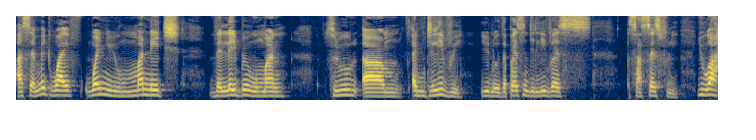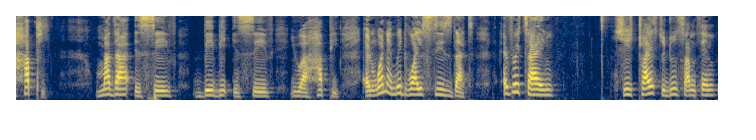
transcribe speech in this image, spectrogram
As a midwife, when you manage the laboring woman through um, and delivery, you know, the person delivers successfully, you are happy. Mother is safe, baby is safe, you are happy. And when a midwife sees that, every time she tries to do something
